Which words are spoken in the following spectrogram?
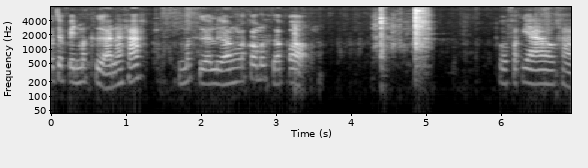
ก็จะเป็นมะเขือนะคะ มะเขือเหลืองแล้วก็มะเขือเปราะ ถั่วฝักยาวค่ะ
